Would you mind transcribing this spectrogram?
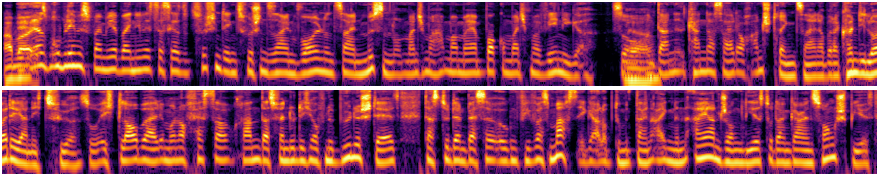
Aber das Problem ist bei mir, bei mir ist das ja so Zwischending zwischen sein wollen und sein müssen. Und manchmal hat man mehr Bock und manchmal weniger. So, Ja. und dann kann das halt auch anstrengend sein, aber da können die Leute ja nichts für. So, ich glaube halt immer noch fest daran, dass wenn du dich auf eine Bühne stellst, dass du dann besser irgendwie was machst. Egal, ob du mit deinen eigenen Eiern jonglierst oder einen geilen Song spielst.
